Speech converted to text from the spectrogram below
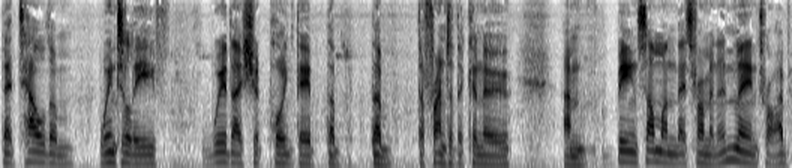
that tell them when to leave, where they should point their the the, the front of the canoe. Um, being someone that's from an inland tribe,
